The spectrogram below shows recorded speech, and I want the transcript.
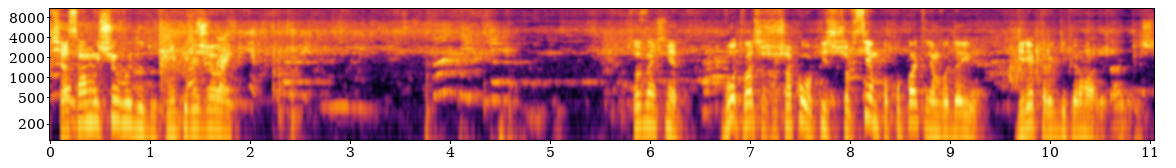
Сейчас вам еще выдадут, не переживайте. Что значит нет? Вот ваша Шушакова пишет, что всем покупателям выдают. Директор гипермаркета пишет.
